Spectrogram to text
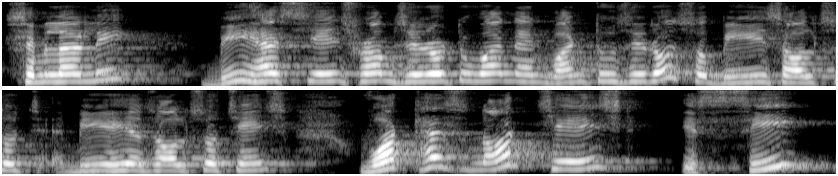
Similarly, B has changed from 0 to 1 and 1 to 0. So, B is also B has also changed. What has not changed is C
